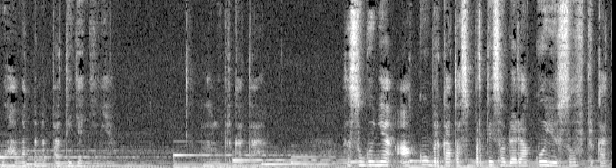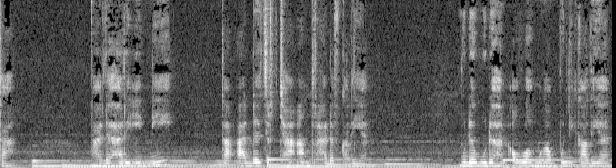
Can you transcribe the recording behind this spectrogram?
Muhammad menepati janjinya. Lalu berkata, Sesungguhnya aku berkata seperti saudaraku Yusuf berkata, pada hari ini tak ada cercaan terhadap kalian. Mudah-mudahan Allah mengampuni kalian.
